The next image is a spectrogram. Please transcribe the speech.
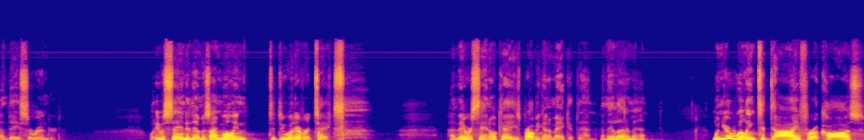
And they surrendered. What he was saying to them is, I'm willing to do whatever it takes. and they were saying, Okay, he's probably going to make it then. And they let him in. When you're willing to die for a cause,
